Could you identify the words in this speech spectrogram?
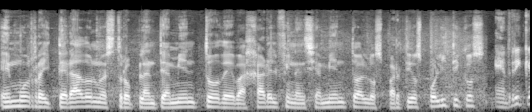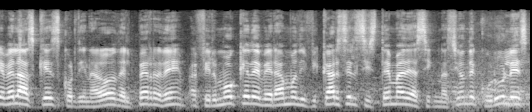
Hemos reiterado nuestro planteamiento de bajar el financiamiento a los partidos políticos. Enrique Velázquez, coordinador del PRD, afirmó que deberá modificarse el sistema de asignación de curules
